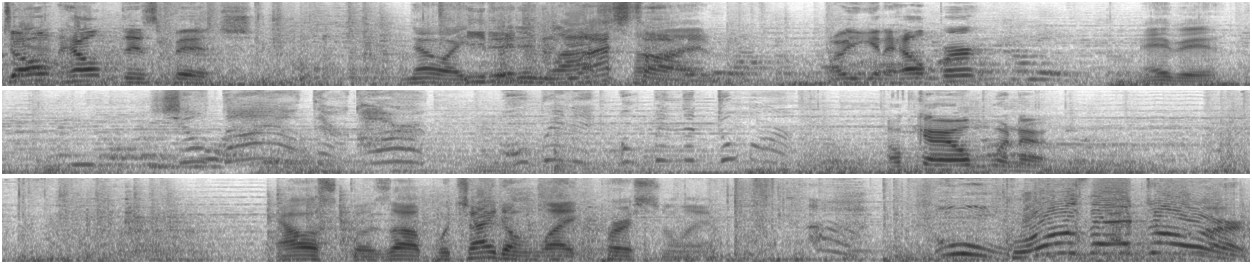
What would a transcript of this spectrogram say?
Don't help this bitch. No, I He didn't, didn't last last time. Are you gonna help her? Maybe. Okay, open it. Alice goes up, which I don't like personally. Ooh, Close that door!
